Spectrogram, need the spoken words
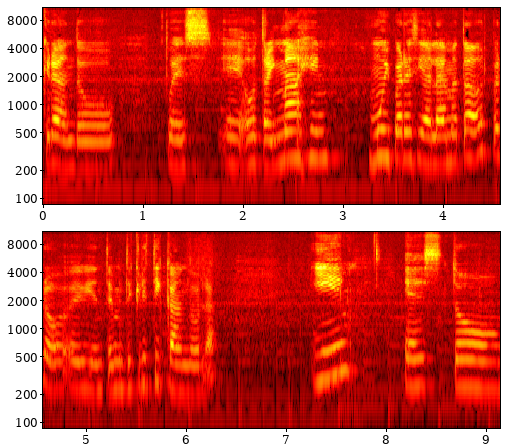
creando pues eh, otra imagen muy parecida a la de Matador, pero evidentemente criticándola. Y esto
